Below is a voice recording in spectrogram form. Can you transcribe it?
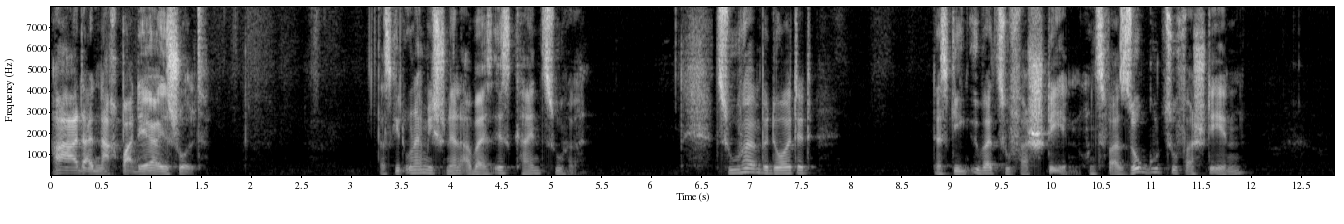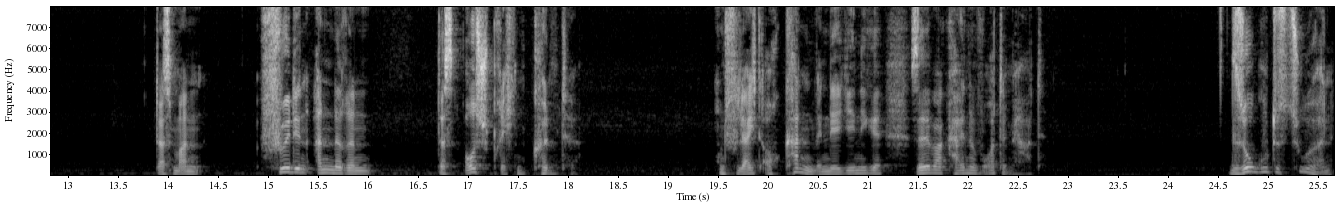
Ah, dein Nachbar, der ist schuld. Das geht unheimlich schnell, aber es ist kein Zuhören. Zuhören bedeutet, das Gegenüber zu verstehen. Und zwar so gut zu verstehen, dass man für den anderen das aussprechen könnte. Und vielleicht auch kann, wenn derjenige selber keine Worte mehr hat. So gutes Zuhören.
